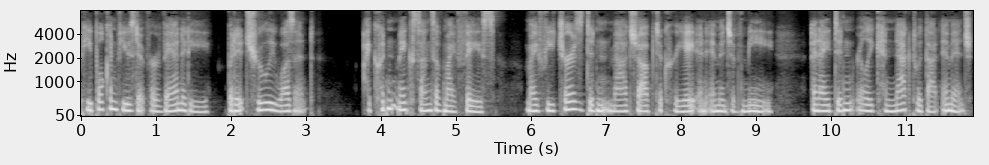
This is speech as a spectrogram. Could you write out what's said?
People confused it for vanity, but it truly wasn't. I couldn't make sense of my face. My features didn't match up to create an image of me, and I didn't really connect with that image.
